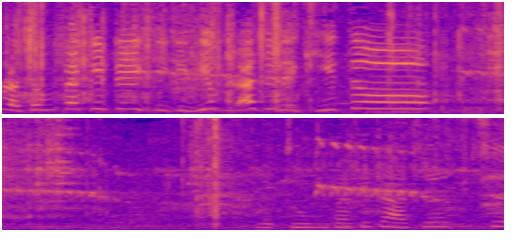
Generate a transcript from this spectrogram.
প্রথম প্যাকেটে কি কি গিফট আছে দেখি তো। প্রথম প্যাকেটে আছে হচ্ছে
